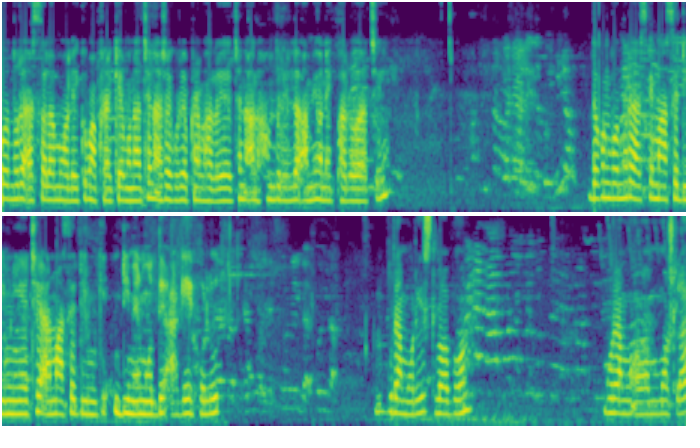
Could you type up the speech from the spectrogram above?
বন্ধুরা, আসসালামু আলাইকুম। আপনারা কেমন আছেন? আশা করি আপনারা ভালোই আছেন। আলহামদুলিল্লাহ, আমি অনেক ভালো আছি। দেখুন বন্ধুরা, আজকে মাছের ডিম নিয়েছি। আর মাছের ডিম ডিমের মধ্যে আগে হলুদ, গুঁড়া মরিচ, লবণ, গুঁড়া মশলা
